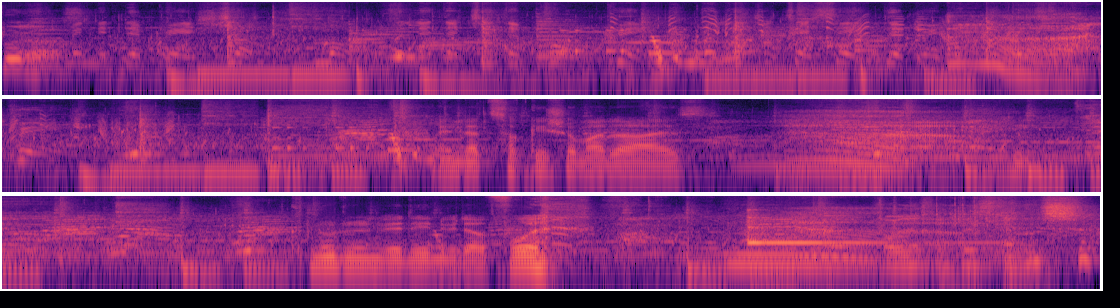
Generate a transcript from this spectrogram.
Cool. Wenn der Zocki schon mal da ist. Knuddeln wir den wieder voll. Verpisst du nicht.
